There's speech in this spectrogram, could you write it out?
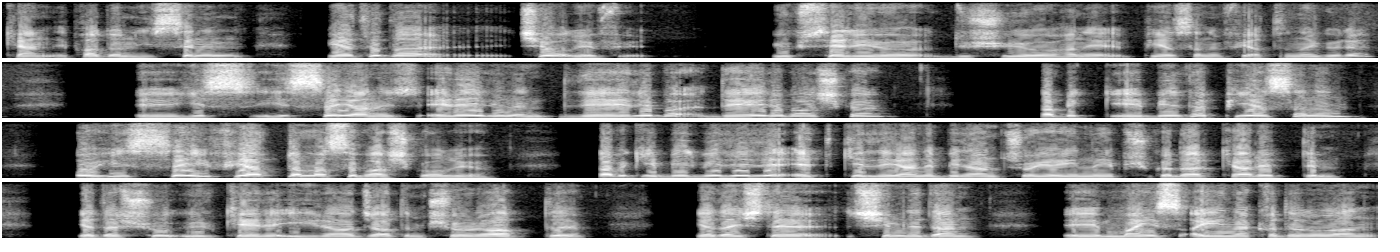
kendi pardon hissenin fiyatı da şey oluyor yükseliyor, düşüyor hani piyasanın fiyatına göre. E, his, hisse yani Ereğli'nin değeri değeri başka. Tabii ki e, bir de piyasanın o hisseyi fiyatlaması başka oluyor. Tabii ki birbiriyle etkili yani bilanço yayınlayıp şu kadar kar ettim ya da şu ülkeye ihracatım şöyle attı ya da işte şimdiden e, Mayıs ayına kadar olan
